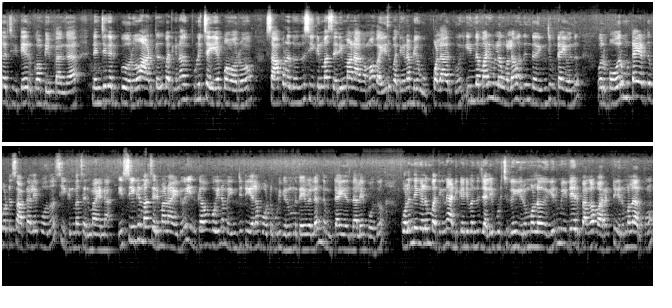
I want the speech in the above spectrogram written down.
கரிச்சிக்கிட்டே இருக்கும் அப்படிம்பாங்க. நெஞ்ச கரிப்பு வரும். அடுத்தது பார்த்தீங்கன்னா புளிச்ச ஏப்பம் வரும். சாப்பிட்றது வந்து சீக்கிரமாக செரிமானம் ஆகாமல் வயிறு பார்த்தீங்கன்னா அப்படியே உப்பலாக இருக்கும். இந்த மாதிரி உள்ளவங்கெல்லாம் வந்து இந்த இஞ்சி மிட்டாய் வந்து ஒரு ஒரு முட்டாய் எடுத்து போட்டு சாப்பிட்டாலே போதும். சீக்கிரமாக செரிமானம் இது சீக்கிரமாக செரிமானம் ஆகிடும் இதுக்காக போய் நம்ம இஞ்சி டீ எல்லாம் போட்டு குடிக்கணும்னு தேவையில்லை. இந்த மிட்டாய் இருந்தாலே போதும். குழந்தைங்களும் பார்த்தீங்கன்னா அடிக்கடி வந்து ஜலி பிடிச்சிக்கும் இருமல இருமிக்கிட்டே இருப்பாங்க. வறட்டு இருமலாக இருக்கும்.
